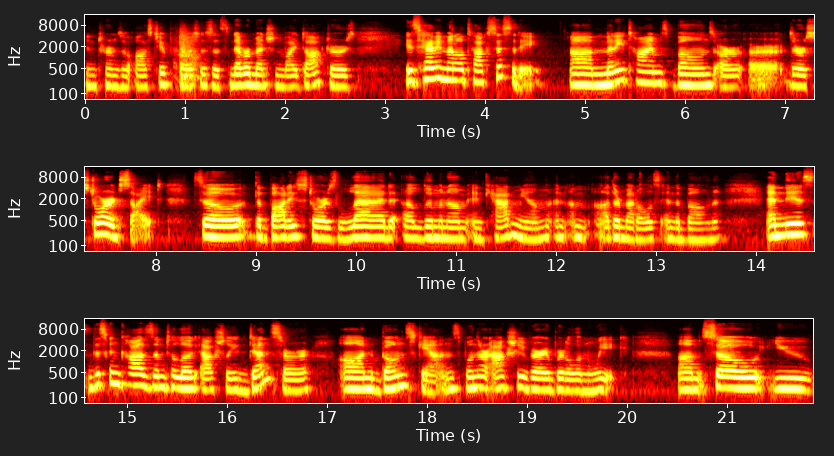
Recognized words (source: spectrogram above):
in terms of osteoporosis that's never mentioned by doctors is heavy metal toxicity. Um, many times bones are, are they're a storage site, so the body stores lead, aluminum, and cadmium and um, other metals in the bone, and this this can cause them to look actually denser on bone scans when they're actually very brittle and weak. Um, so you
